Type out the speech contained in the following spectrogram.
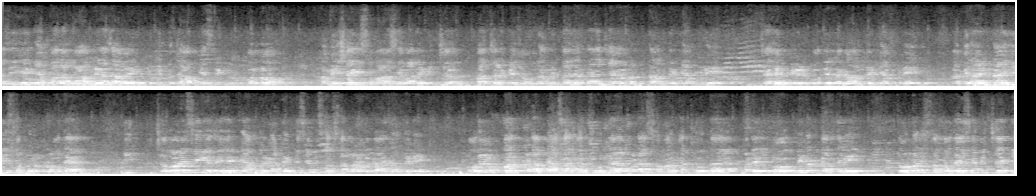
ਅਜਿਹੇ ਕੈਂਪਾਂ ਦਾ ਲਾਭ ਲਿਆ ਜਾਵੇ, ਕਿਉਂਕਿ ਪੰਜਾਬ ਕੇਸਰੀ ਗਰੁੱਪ ਵੱਲੋਂ ਹਮੇਸ਼ਾ ਹੀ ਸਮਾਜ ਸੇਵਾ ਦੇ ਵਿੱਚ ਵੱਧ ਚੜ ਕੇ ਯੋਗਦਾਨ ਦਿੱਤਾ ਜਾਂਦਾ ਹੈ, ਚਾਹੇ ਉਹ ਰਕਤਦਾਨ ਦੇ ਕੈਂਪ ਨੇ, ਚਾਹੇ ਪੇੜ ਪੌਦੇ ਲਗਾਉਣ ਦੇ ਕੈਂਪ ਨੇ। ਤਾਂ ਮੇਰਾ ਇੰਨਾ ਹੀ ਸਭ ਨੂੰ ਅਨੁਰੋਧ ਹੈ ਜਦੋਂ ਅਸੀਂ ਅਜਿਹੇ ਕੈਂਪ ਲਗਾਉਂਦੇ, ਕਿਸੇ ਵੀ ਸੰਸਥਾ ਵੱਲੋਂ ਲਗਾਏ ਜਾਂਦੇ ਨੇ, ਉਹਦੇ ਉੱਪਰ ਬੜਾ ਪੈਸਾ ਖਰਚ ਹੁੰਦਾ ਹੈ, ਬੜਾ ਸਮਾਂ ਖਰਚ ਹੁੰਦਾ ਹੈ, ਬੜੇ ਲੋਕ ਮਿਹਨਤ ਕਰਦੇ ਨੇ, ਤਾਂ ਉਹਨਾਂ ਦੀ ਸਫਲਤਾ ਇਸੇ ਵਿੱਚ ਹੈ ਕਿ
